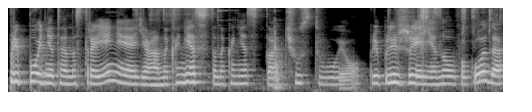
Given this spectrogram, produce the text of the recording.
приподнятое настроение. Я наконец-то, наконец-то чувствую приближение Нового года.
